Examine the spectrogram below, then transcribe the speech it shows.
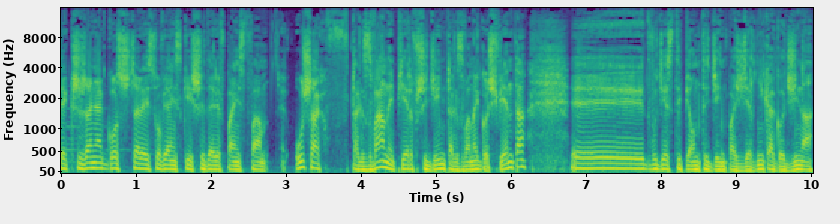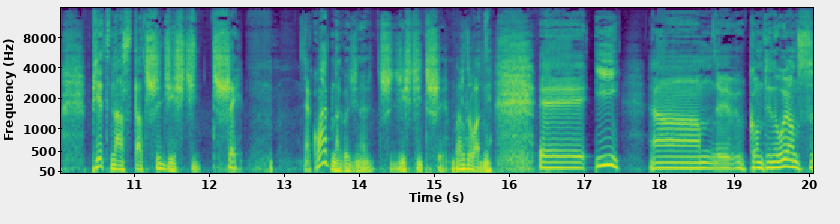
Wojtek Krzyżaniak, głos szczerej słowiańskiej szydery w Państwa uszach w tak zwany pierwszy dzień tak zwanego święta, yy, 25 dzień października, godzina 15.33. Jak ładna godzina 33, bardzo ładnie. Yy, I a, y, kontynuując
